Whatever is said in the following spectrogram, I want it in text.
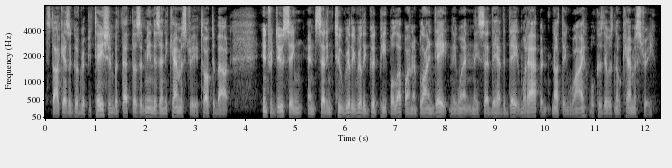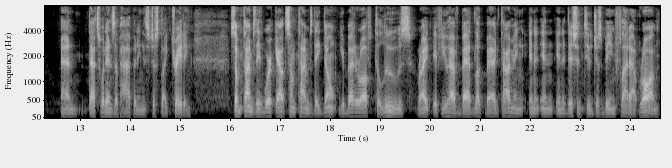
Stock has a good reputation, but that doesn't mean there's any chemistry. It talked about introducing and setting two really, really good people up on a blind date. And they went and they said they had the date. And what happened? Nothing. Why? Well, because there was no chemistry. And that's what ends up happening. It's just like trading. Sometimes they work out, sometimes they don't. You're better off to lose, right? If you have bad luck, bad timing, in in in addition to just being flat out wrong,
